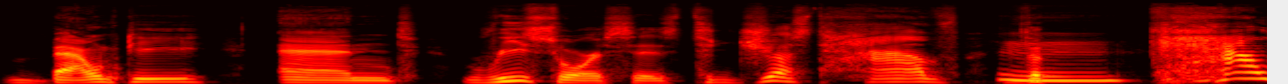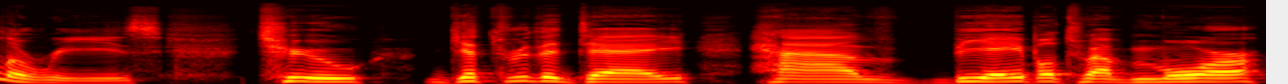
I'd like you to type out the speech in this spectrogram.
bounty and resources to just have the Mm. calories to get through the day, have be able to have more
